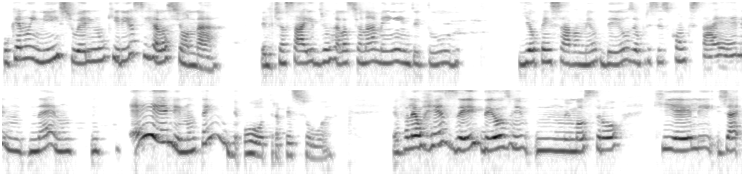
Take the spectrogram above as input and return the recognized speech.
Porque no início ele não queria se relacionar, ele tinha saído de um relacionamento e tudo. E eu pensava, meu Deus, eu preciso conquistar ele, né? Não, é ele, não tem outra pessoa. Eu falei, eu rezei, Deus me, me mostrou que ele já.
